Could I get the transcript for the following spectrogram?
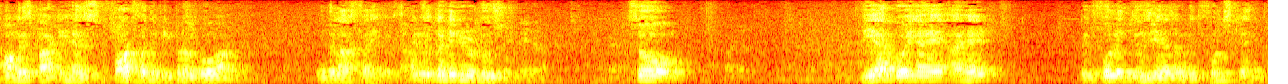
Congress party has fought for the people of Goa in the last five years and will continue to do so. So, we are going ahead with full enthusiasm, with full strength,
